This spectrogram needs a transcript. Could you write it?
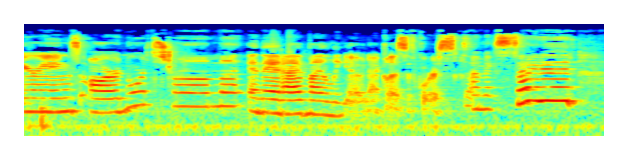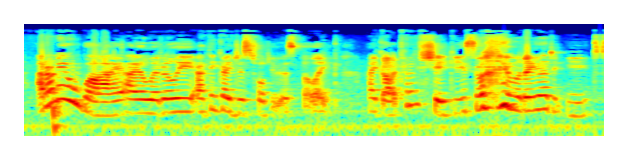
Earrings are Nordstrom, and then I have my Leo necklace, of course. I'm excited. I don't know why. I literally, I think I just told you this, but like I got kind of shaky, so I literally had to eat.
